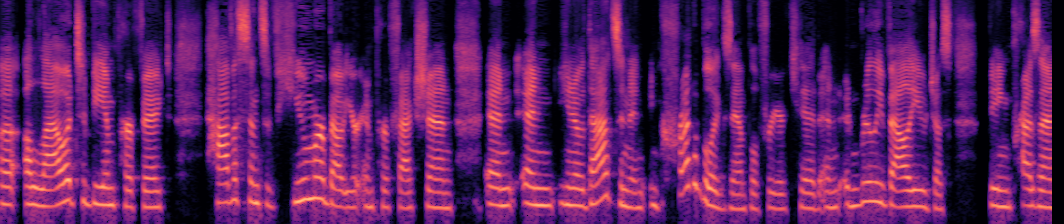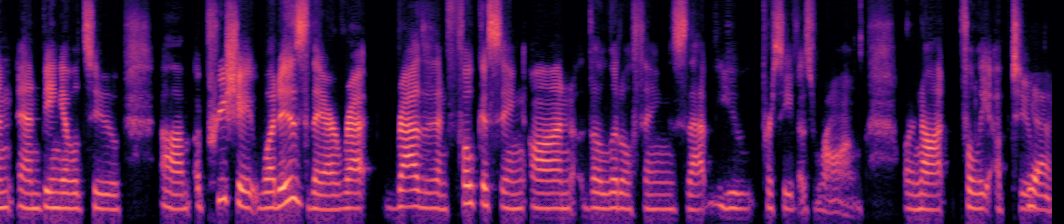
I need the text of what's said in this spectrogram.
uh, allow it to be imperfect have a sense of humor about your imperfection and and you know that's an incredible example for your kid and and really value just being present and being able to um, appreciate what is there ra- rather than focusing on the little things that you perceive as wrong or not fully up to yes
